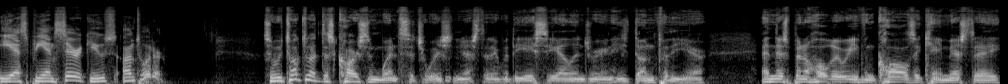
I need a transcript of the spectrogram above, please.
ESPN Syracuse on Twitter. So we talked about this Carson Wentz situation yesterday with the ACL injury, and he's done for the year. And there's been a whole there were even calls that came yesterday.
